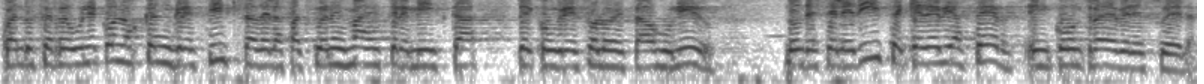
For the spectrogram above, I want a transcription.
cuando se reúne con los congresistas de las facciones más extremistas del Congreso de los Estados Unidos, donde se le dice qué debe hacer en contra de Venezuela.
